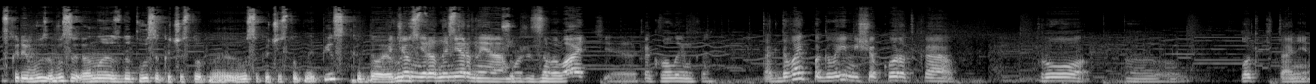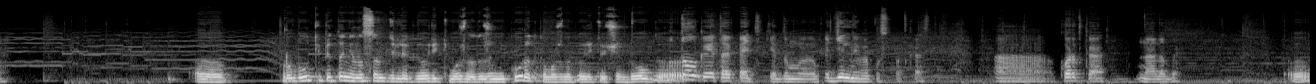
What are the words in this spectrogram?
Скорее, вы, вы, оно издает высокочастотный, высокочастотный писк. Да, Причем неравномерный, а может завывать, э, как волынка. Так, давай поговорим еще коротко про э, блок питания. Э, про блоки питания на самом деле говорить можно даже не коротко, можно говорить очень долго. Ну, долго это опять-таки, я думаю, отдельный выпуск подкаста. А коротко надо бы. Э,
